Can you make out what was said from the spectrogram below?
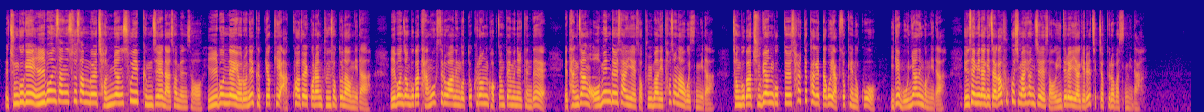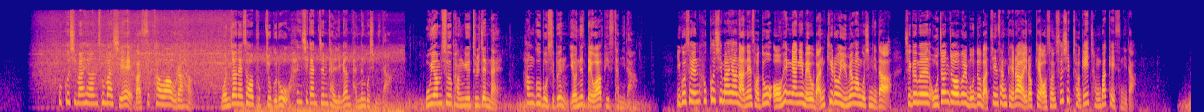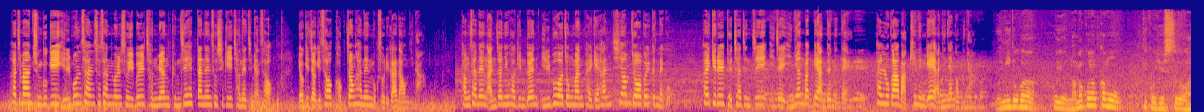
네, 중국이 일본산 수산물 전면 수입 금지에 나서면서 일본 내 여론이 급격히 악화될 거란 분석도 나옵니다. 일본 정부가 당혹스러워하는 것도 그런 걱정 때문일 텐데 당장 어민들 사이에서 불만이 터져나오고 있습니다. 정부가 주변국들 설득하겠다고 약속해놓고 이게 뭐냐는 겁니다. 윤세민아 기자가 후쿠시마 현지에서 이들의 이야기를 직접 들어봤습니다. 후쿠시마현 소마시의 마스카와 우라항. 원전에서 북쪽으로 1시간쯤 달리면 닿는 곳입니다. 오염수 방류 둘째 날. 항구 모습은 여느 때와 비슷합니다. 이곳은 후쿠시마현 안에서도 어획량이 매우 많기로 유명한 곳입니다. 지금은 오전 조업을 모두 마친 상태라 이렇게 어선 수십 척이 정박해 있습니다. 하지만 중국이 일본산 수산물 수입을 전면 금지했다는 소식이 전해지면서 여기저기서 걱정하는 목소리가 나옵니다. 방사능 안전이 확인된 일부 어종만 팔게 한 시험 조업을 끝내고 활기를 되찾은 지 이제 2년밖에 안 됐는데 판로가 막히는 게 아니냐는 겁니다. ウニ度がこういうナマコなんかも結構輸出度が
